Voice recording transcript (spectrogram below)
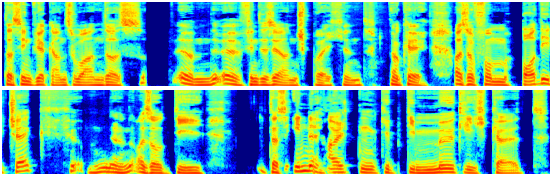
Da sind wir ganz woanders. Ähm, äh, finde sehr ansprechend. Okay, also vom Bodycheck, äh, also die das Innehalten gibt die Möglichkeit,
